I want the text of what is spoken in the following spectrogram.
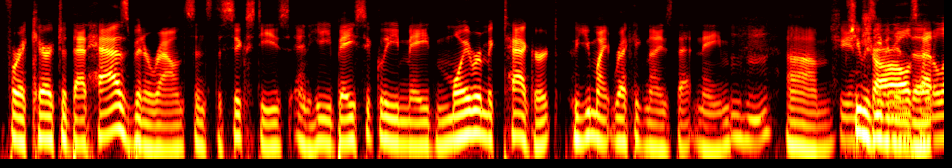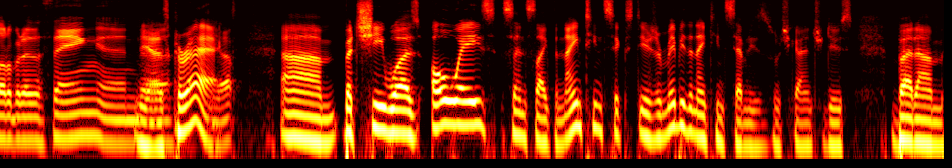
for a character that has been around since the 60s and he basically made Moira MacTaggert who you might recognize that name um, she, she and was charles even in the, had a little bit of the thing and yeah, uh, that's correct. yep. Um, but she was always since like the 1960s or maybe the 1970s is when she got introduced. But um,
